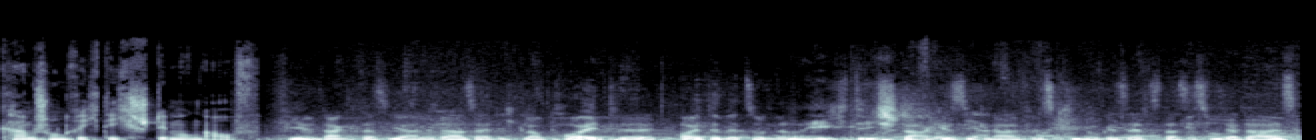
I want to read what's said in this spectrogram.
kam schon richtig Stimmung auf. Vielen Dank, dass ihr alle da seid. Ich glaube, heute, heute wird so ein richtig starkes Signal fürs Kino gesetzt, dass es wieder da ist.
